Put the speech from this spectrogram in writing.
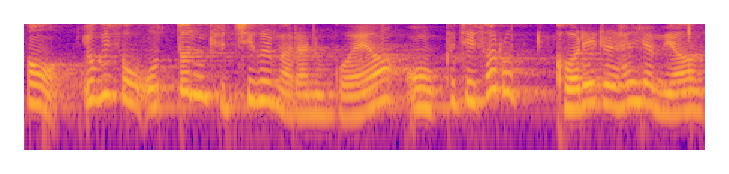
어, 여기서 어떤 규칙을 말하는 거예요? 어, 그치. 서로 거래를 하려면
